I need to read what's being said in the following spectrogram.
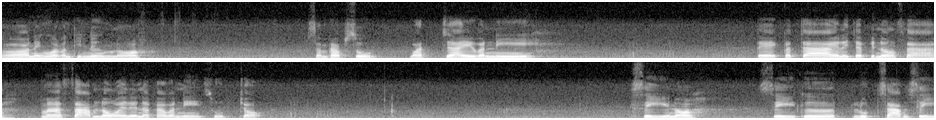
ก็ในงวดวันที่หนึ่งเนาะสำหรับสูตรวัดใจวันนี้ แตกกระจายเลยจะเป็นน้องสามาสามนอยเลยนะคะ วันนี้สูตรเจาะสี่เนาะสี่คือหลุดสามสี่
